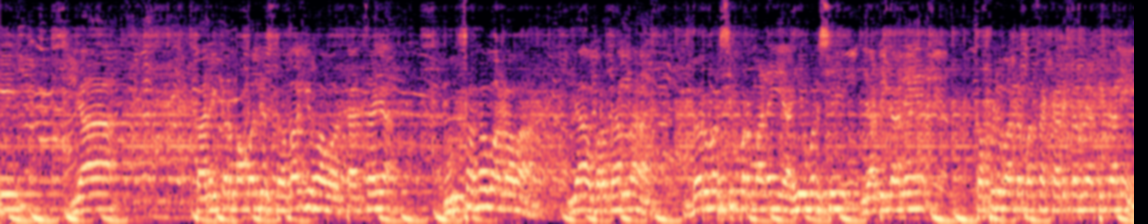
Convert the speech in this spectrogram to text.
त्यासाठी या कार्यक्रमामध्ये सहभागी व्हावा त्यांचा उत्साह वाढावा. या वर्धांना दरवर्षीप्रमाणे याही वर्षी या ठिकाणी कपडे वाटपाचा कार्यक्रम या ठिकाणी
